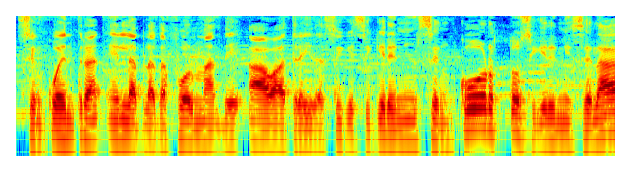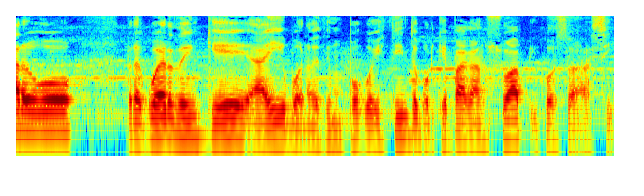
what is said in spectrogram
se encuentran en la plataforma de AvaTrade, así que si quieren irse en corto, si quieren irse largo, Recuerden que ahí, bueno, es un poco distinto porque pagan swap y cosas así.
